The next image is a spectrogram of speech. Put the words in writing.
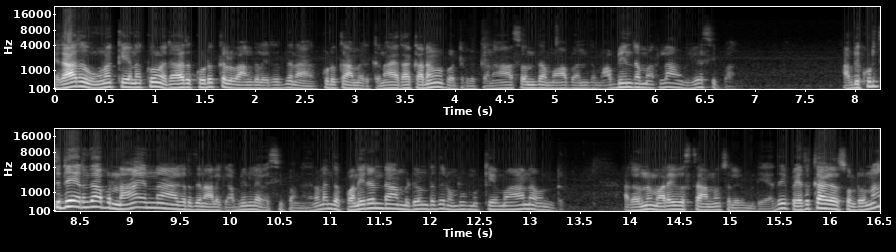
ஏதாவது உனக்கு எனக்கும் ஏதாவது கொடுக்கல் வாங்கல் இருந்து நான் கொடுக்காம இருக்கேனா ஏதாவது கடமைப்பட்டிருக்கேனா சொந்தமா பந்தம் அப்படின்ற மாதிரிலாம் அவங்க யோசிப்பாங்க. அப்படி கொடுத்துட்டே இருந்தால் அப்புறம் நான் என்ன ஆகுறது நாளைக்கு அப்படின்லாம் யோசிப்பாங்க. அதனால் இந்த பன்னிரெண்டாம் இடம்ன்றது ரொம்ப முக்கியமான ஒன்று. அதை வந்து மறைவு ஸ்தானம்னு சொல்லிட முடியாது. இப்போ எதுக்காக சொல்கிறோன்னா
